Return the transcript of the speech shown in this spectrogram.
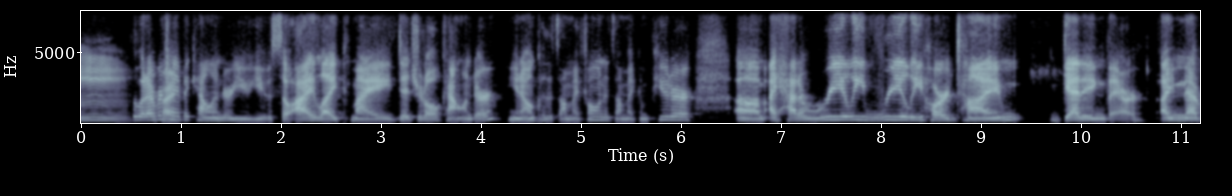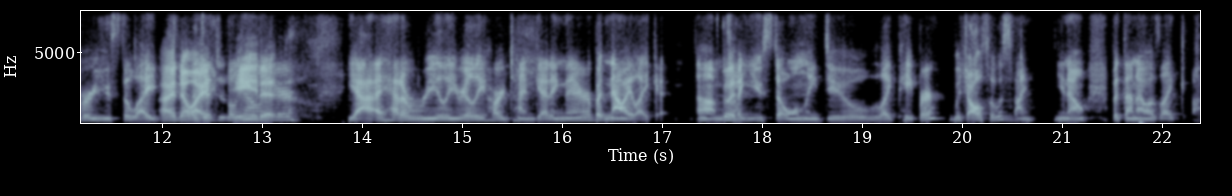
Mm, So whatever okay. type of calendar you use. So I like my digital calendar, you know, because it's on my phone, it's on my computer. Um, I had a really, really hard time getting there. I never used to like I know a I digital hate calendar. it. Yeah, I had a really, really hard time getting there, but now I like it. Um, so I used to only do like paper, which also was Mhm. fine, you know. But then I was like, oh,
